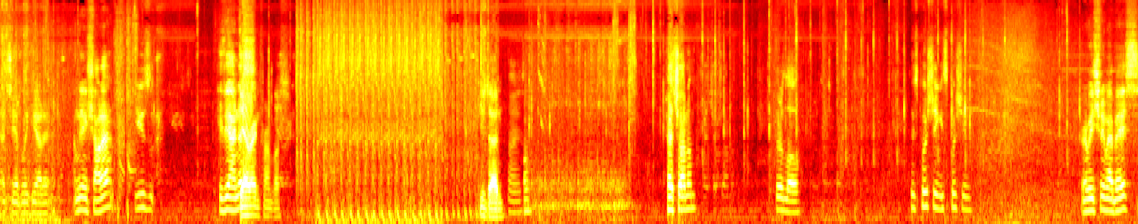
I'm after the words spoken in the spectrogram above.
Actually, I believe he got it. I'm getting shot at. Use. He's behind us. Yeah, right in front of us. He's dead. Nice. Headshot him. They're low. He's pushing. He's pushing. Are we shooting my base?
